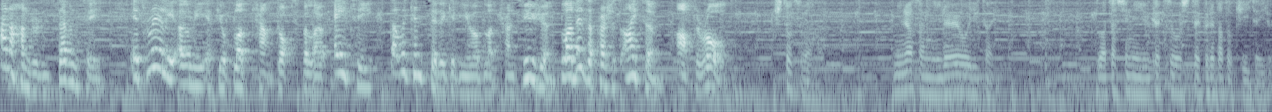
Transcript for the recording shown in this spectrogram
and 170. It's really only if your blood count drops below 80 that we consider giving you a blood transfusion. Blood is a precious item, after all. 一つは皆さんに礼を言いたい私に輸血をしてくれたと聞いている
